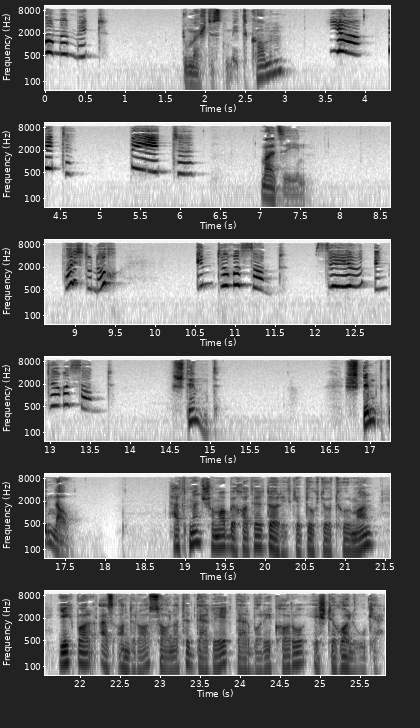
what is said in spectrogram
komme mit. Du möchtest mitkommen? Ja, bitte. Bitte. Mal sehen. Weißt du noch? Interessant. Sehr interessant. Stimmt. Stimmt genau. حتما شما به خاطر دارید که دکتر تورمان یک بار از آندراس سوالات دقیق درباره کار و اشتغال او کرد.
